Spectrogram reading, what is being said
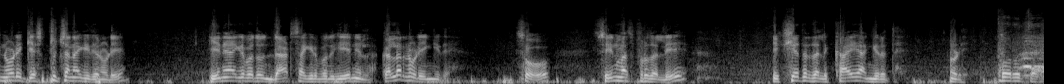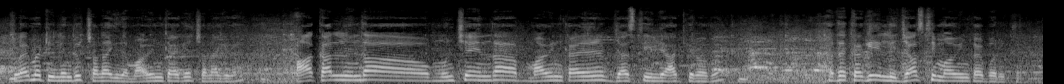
ನೋಡಿ ಎಷ್ಟು ಚೆನ್ನಾಗಿದೆ ನೋಡಿ. ಏನೇ ಆಗಿರ್ಬೋದು ಒಂದು ಡಾಟ್ಸ್ ಆಗಿರ್ಬೋದು, ಏನಿಲ್ಲ. ಕಲರ್ ನೋಡಿ ಹೆಂಗಿದೆ. ಸೊ ಶ್ರೀನಿವಾಸಪುರದಲ್ಲಿ ಈ ಕ್ಷೇತ್ರದಲ್ಲಿ ಕಾಯಿ ಹಂಗಿರುತ್ತೆ. ನೋಡಿ. ಬರುತ್ತೆ. ಕ್ಲೈಮೇಟ್ ಇಲ್ಲಿಂದ ಚೆನ್ನಾಗಿದೆ. ಮಾವಿನಕಾಯಿಗೆ ಚೆನ್ನಾಗಿದೆ. ಆ ಕಾಲದಿಂದ ಮುಂಚೆಯಿಂದ ಮಾವಿನಕಾಯಿ ಜಾಸ್ತಿ ಇಲ್ಲಿ ಹಾಕಿರೋದು. ಅದಕ್ಕಾಗಿ ಇಲ್ಲಿ ಜಾಸ್ತಿ ಮಾವಿನಕಾಯಿ ಬರುತ್ತೆ.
